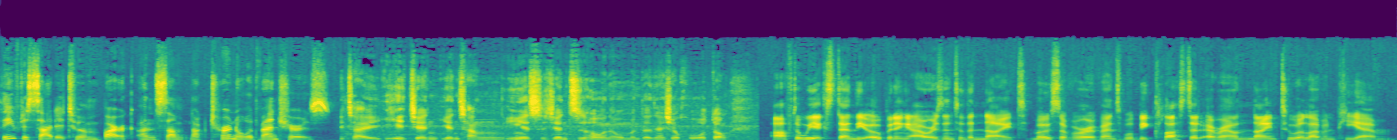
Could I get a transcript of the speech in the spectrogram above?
they've decided to embark on some nocturnal adventures. 在夜间延长营业时间之后呢，我们的那些活动 after we extend the opening hours into the night, most of our events will be clustered around 9 to 11 p.m.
